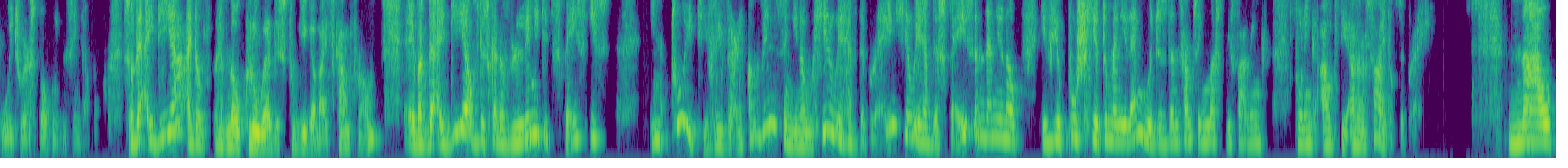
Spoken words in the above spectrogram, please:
which were spoken in Singapore. So the idea, I don't have no clue where these two gigabytes come from, uh, but the idea of this kind of limited space is intuitively very convincing. You know, here we have the brain, here we have the space, and then, you know, if you push here too many languages, then something must be falling, falling out the other side of the brain. Now,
